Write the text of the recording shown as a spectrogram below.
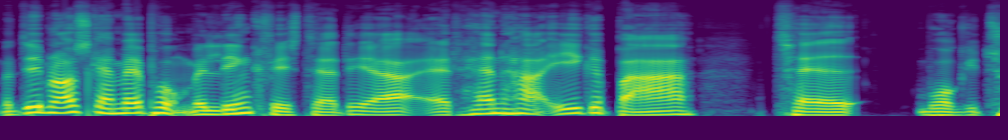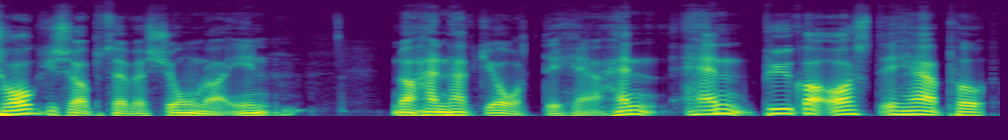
Men det, man også skal have med på med Linkvist her, det er, at han har ikke bare taget walkie-talkies observationer ind, når han har gjort det her. Han, han bygger også det her på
